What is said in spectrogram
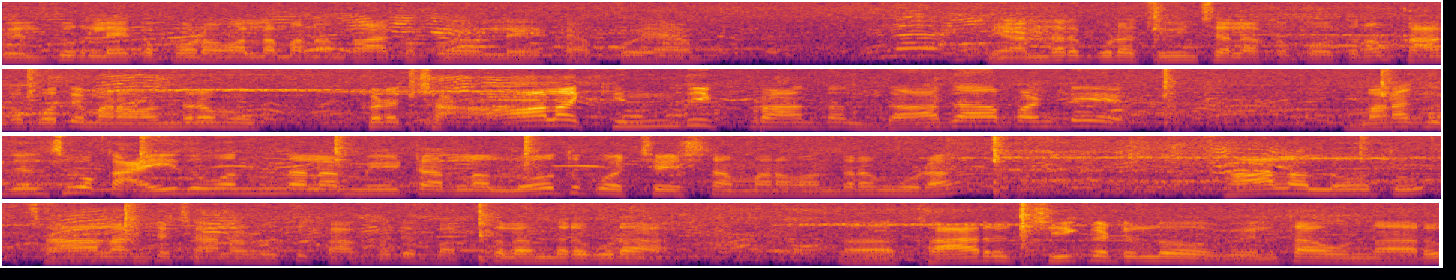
వెలుతురు లేకపోవడం వల్ల మనం రాకపోలేకపోయాం. మీ అందరూ కూడా చూపించలేకపోతున్నాం. కాకపోతే మనం అందరం ఇక్కడ చాలా కింది ప్రాంతం. దాదాపు అంటే మనకు తెలిసి ఒక ఐదు వందల మీటర్ల లోతుకు వచ్చేసినాం మనం అందరం కూడా. చాలా లోతు చాలా అంటే చాలా లోతు. కాకపోతే భక్తులందరూ కూడా కారు చీకటిలో వెళ్తూ ఉన్నారు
